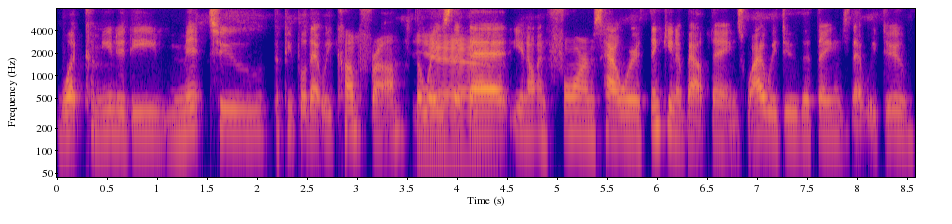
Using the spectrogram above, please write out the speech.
what community meant to the people that we come from the yeah. ways that that you know informs how we're thinking about things why we do the things that we do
